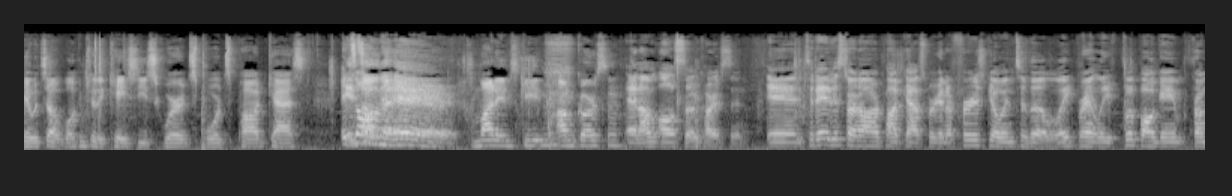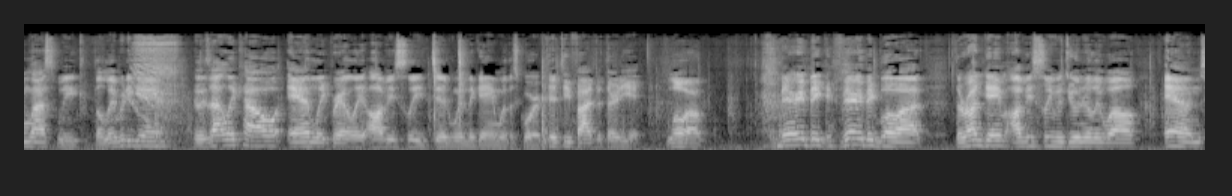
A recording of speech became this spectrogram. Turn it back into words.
Hey, what's up? Welcome to the KC Squared Sports Podcast. It's on the air. My name's Keaton. I'm Carson. And I'm also Carson. And today, to start our podcast, we're going to first go into the Lake Brantley football game from last week, the Liberty game. It was at Lake Howell, and Lake Brantley obviously did win the game with a score of 55 to 38. Blowout. Very big, very big blowout. The run game obviously was doing really well, and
